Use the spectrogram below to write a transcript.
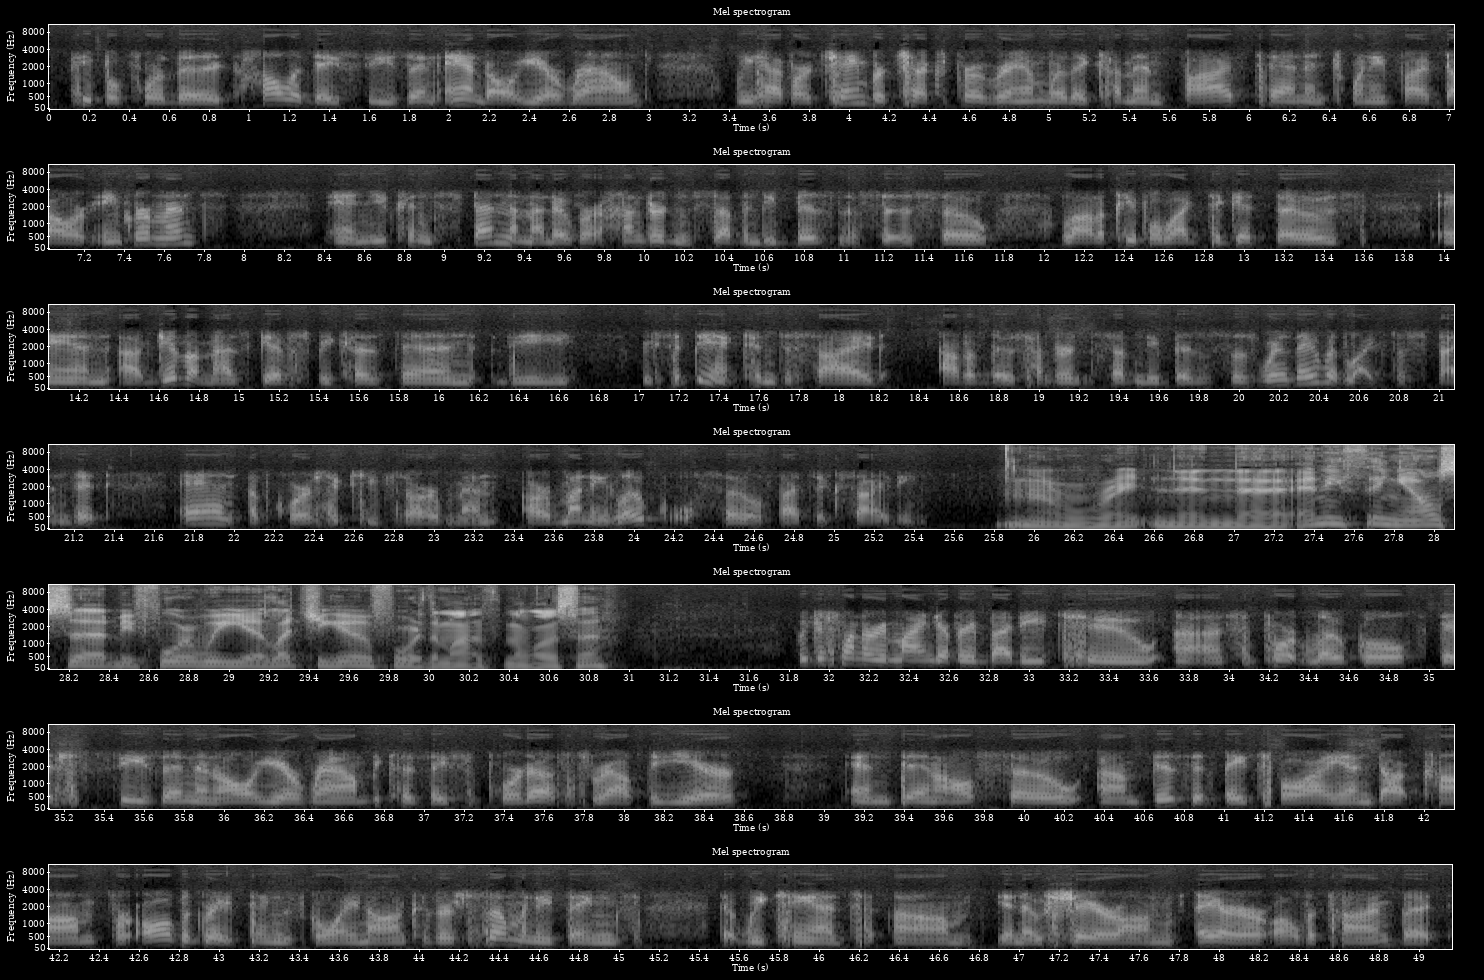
people for the holiday season and all year round. We have our chamber checks program where they come in five, ten, and twenty-five dollar increments, and you can spend them at over 170 businesses. So a lot of people like to get those and uh, give them as gifts because then the recipient can decide out of those 170 businesses where they would like to spend it and of course it keeps our men, our money local. So that's exciting. All right, and then uh, anything else uh, before we uh, let you go for the month, Melissa? We just want to remind everybody to uh, support local this season and all year round because they support us throughout the year. And then also um, visit BatesvilleIN.com for all the great things going on because there's so many things that we can't, um, you know, share on air all the time. But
